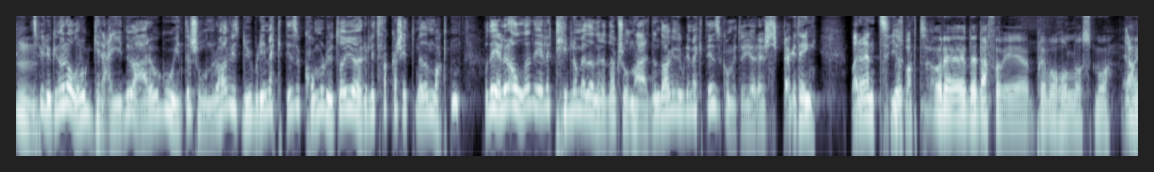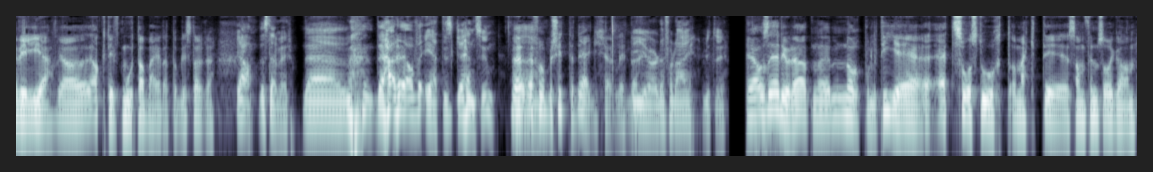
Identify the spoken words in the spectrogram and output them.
Mm. Det spiller jo ikke noen rolle hvor grei du er og hvor gode intensjoner du har. Hvis du blir mektig, så kommer du til å gjøre litt fucka skitt med den makten. Og det gjelder alle, det gjelder til og med denne redaksjonen her. Den dagen vi blir mektige, så kommer vi til å gjøre stygge ting. Bare vent, gi oss makt. Og det, det, er derfor vi prøver å holde oss små, ja. med vilje. Vi har aktivt motarbeidet å bli større. Ja, det stemmer. Det, det er av etiske hensyn. Det, det er for å beskytte deg, kjære lytter. Vi gjør det for deg, lytter. Ja, og så er det jo det at når politiet er et så stort og mektig samfunnsorgan,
